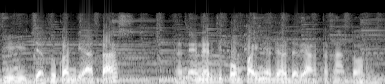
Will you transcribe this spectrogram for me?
dijatuhkan di atas dan energi pompa ini adalah dari alternator.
